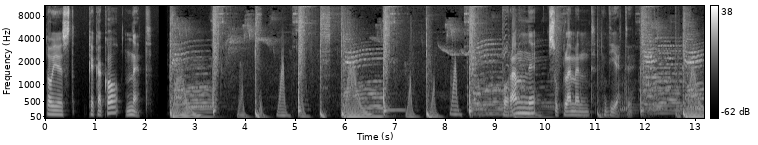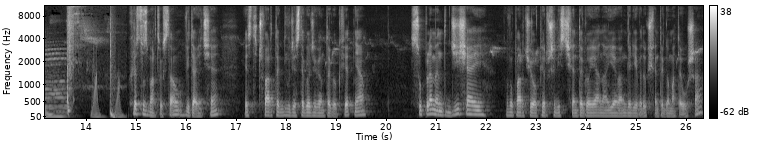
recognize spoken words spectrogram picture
To jest kekako.net. Poranny suplement diety. Chrystus zmartwychwstał, witajcie. Jest czwartek 29 kwietnia. Suplement dzisiaj w oparciu o pierwszy list świętego Jana i Ewangelię według świętego Mateusza.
